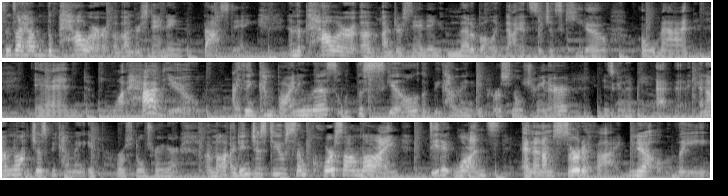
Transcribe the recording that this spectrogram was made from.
since I have the power of understanding fasting and the power of understanding metabolic diets such as keto, OMAD, and what have you. I think combining this with the skill of becoming a personal trainer is gonna be epic. And I'm not just becoming a personal trainer. I'm not, I didn't just do some course online, did it once, and then I'm certified. No, the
